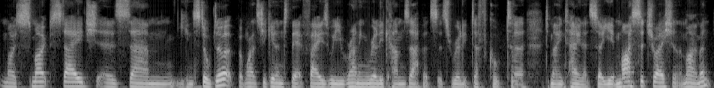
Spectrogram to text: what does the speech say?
most smoked stage is um, you can still do it, but once you get into that phase where your running really comes up, it's it's really difficult to, to maintain it. So yeah, my situation at the moment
